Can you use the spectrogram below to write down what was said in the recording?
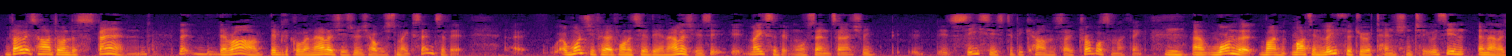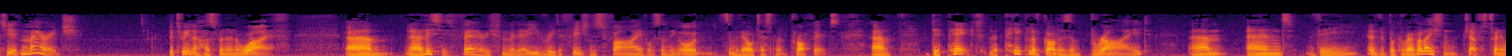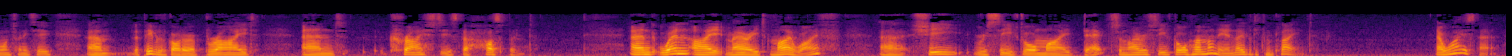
Though it's hard to understand, there are biblical analogies which help us to make sense of it. Uh, and once you've heard one or two of the analogies, it, it makes a bit more sense, and actually it ceases to become so troublesome, I think. Mm. Uh, one that Martin Luther drew attention to is the analogy of marriage between a husband and a wife. Um, now, this is very familiar. You read Ephesians 5 or something, or some of the Old Testament prophets um, depict the people of God as a bride, um, and the, uh, the book of Revelation, chapters 21, 22, um, the people of God are a bride, and Christ is the husband. And when I married my wife, uh, she received all my debts, and I received all her money, and nobody complained. Now, why is that?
